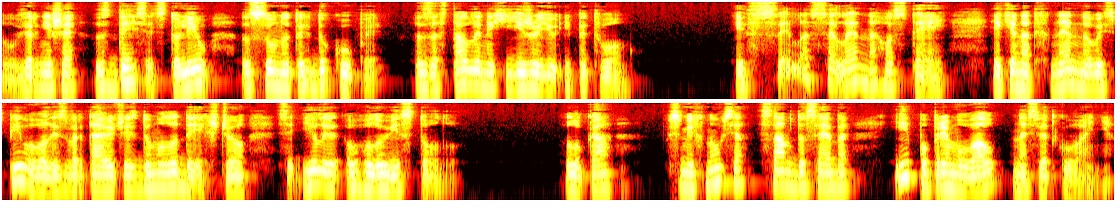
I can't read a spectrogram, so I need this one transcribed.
ну, вірніше, з десять столів, зсунутих докупи, заставлених їжею і питвом. І сила селена гостей, які натхненно виспівували, звертаючись до молодих, що сиділи в голові столу. Лука всміхнувся сам до себе і попрямував на святкування.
